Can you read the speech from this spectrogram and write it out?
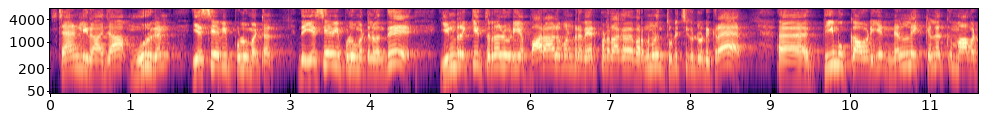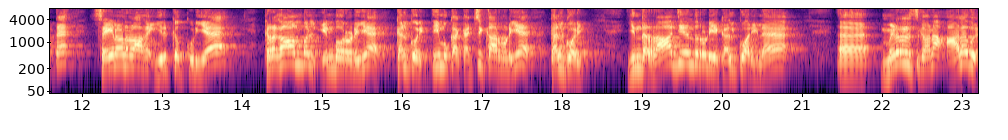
Stanley Raja Murugan SAV புழு மெட்டல் இந்த எஸ்ஏவி புழு மெட்டல் வந்து இன்றைக்கு திருநெல்வேலிய பாராளுமன்ற வேட்பாளராக வரணும்னு துடிச்சுக்கிட்டு இருக்கிற திமுகவுடைய நெல்லை கிழக்கு மாவட்ட செயலாளராக இருக்கக்கூடிய கிரகாம்பல் என்பவருடைய கல்கோரி திமுக கட்சிக்காரனுடைய கல்கோரி. இந்த ராஜேந்திரனுடைய கல்குவாரியில் மினரல்ஸுக்கான அளவு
